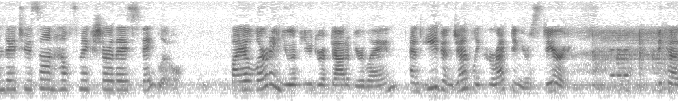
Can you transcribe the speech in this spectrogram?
And the Hyundai Tucson helps make sure they stay little by alerting you if you drift out of your lane and even gently correcting your steering. Because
